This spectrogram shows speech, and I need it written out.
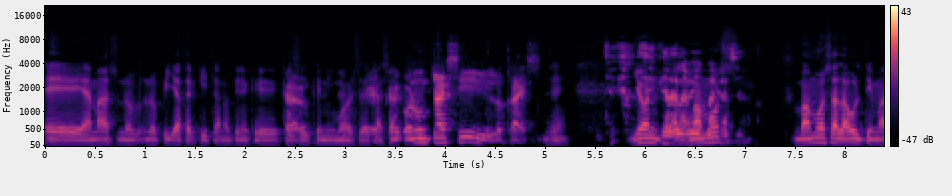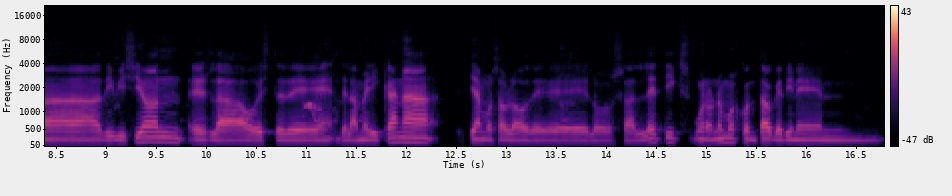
eh, además no, no, pilla cerquita, no tiene que casi claro, que ni moverse de casa. Con un taxi lo traes. Sí. John, vamos, vamos a la última división, es la oeste de, de la americana. Ya hemos hablado de los Athletics. Bueno, no hemos contado que tienen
